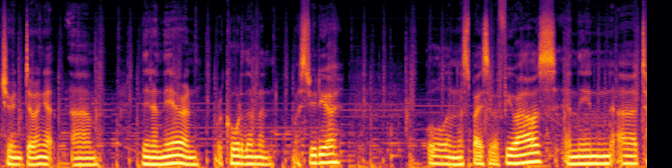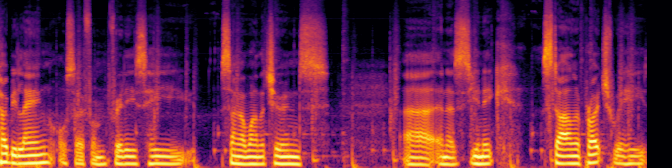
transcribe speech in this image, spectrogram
tune, doing it um, then and there, and recorded them in my studio, all in the space of a few hours. And then uh, Toby Laing, also from Freddy's, he sung on one of the tunes uh, in his unique style and approach, where he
